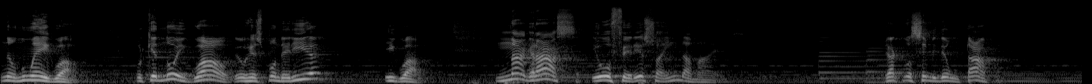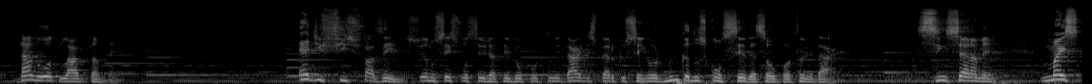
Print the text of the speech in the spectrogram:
Não, não é igual. Porque no igual eu responderia igual. Na graça eu ofereço ainda mais. Já que você me deu um tapa, dá no outro lado também. É difícil fazer isso. Eu não sei se você já teve oportunidade, espero que o Senhor nunca nos conceda essa oportunidade. Sinceramente. Mas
